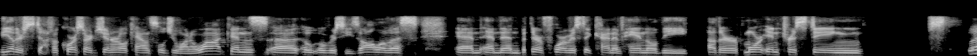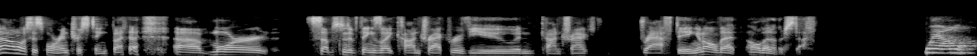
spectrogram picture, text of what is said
the other stuff. Of course, our general counsel, Joanna Watkins, uh, oversees all of us, and and then but there are four of us that kind of handle the other more interesting. Well, I don't know if it's more interesting, but uh, more substantive things like contract review and contract drafting and all that all that other stuff. Well,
